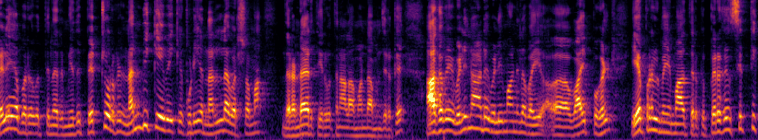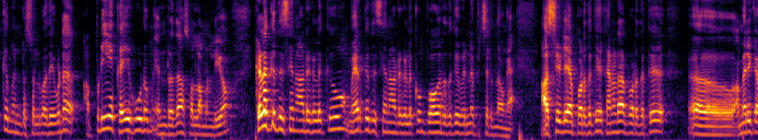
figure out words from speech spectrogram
இளைய பருவத்தினர் மீது பெற்றோர்கள் நம்பிக்கை வைக்கக்கூடிய நல்ல வருஷமாக இந்த ரெண்டாயிரத்தி இருபத்தி நாலாம் ஆண்டு அமைஞ்சிருக்கு. ஆகவே வெளிநாடு வெளிமாநில வாய்ப்புகள் ஏப்ரல் மே மாதத்திற்கு பிறகு சித்திக்கும் என்று சொல்வதை விட அப்படியே கைகூடும் என்று தான் சொல்ல முடியும். கிழக்கு திசை நாடுகளுக்கும் மேற்கு திசை நாடுகளுக்கும் போகிறதுக்கு விண்ணப்பிச்சிருந்தவங்க. ஆஸ்திரேலியா போகிறதுக்கு கனடா போகிறதுக்கு அமெரிக்கா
